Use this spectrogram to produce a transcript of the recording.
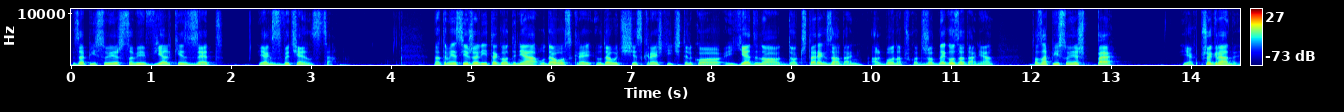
zapisujesz sobie wielkie Z jak zwycięzca. Natomiast jeżeli tego dnia udało, udało ci się skreślić tylko jedno do czterech zadań, albo na przykład żadnego zadania, to zapisujesz P jak przegrany.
